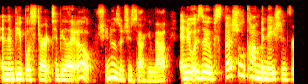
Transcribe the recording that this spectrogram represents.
And then people start to be like, oh, she knows what she's talking about. And it was a special combination for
